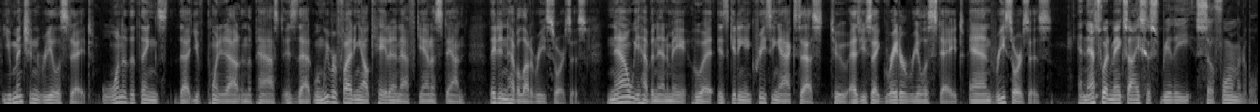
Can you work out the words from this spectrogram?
You mentioned real estate. One of the things that you've pointed out in the past is that when we were fighting Al Qaeda in Afghanistan, they didn't have a lot of resources. Now we have an enemy who is getting increasing access to, as you say, greater real estate and resources. And that's what makes ISIS really so formidable,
